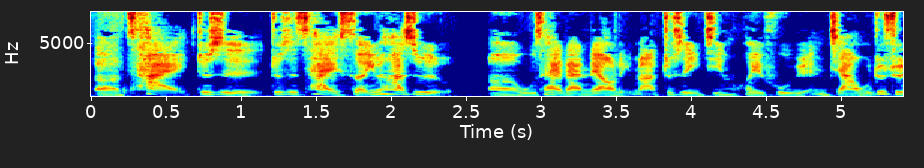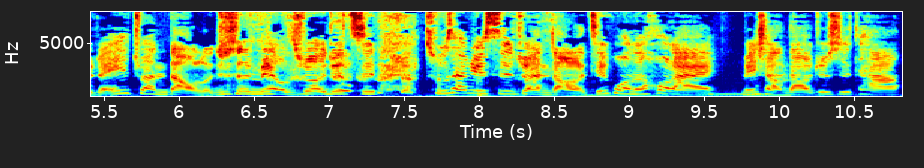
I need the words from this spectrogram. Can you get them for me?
呃菜就是就是菜色，因为它是。呃，无菜单料理嘛，就是已经恢复原价，我就觉得诶赚到了，就是没有初二去吃，初三去吃赚到了。结果呢，后来没想到，就是他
